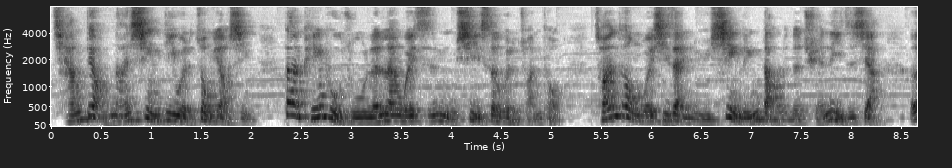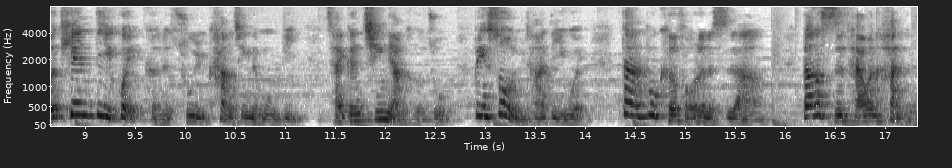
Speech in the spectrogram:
强调男性地位的重要性，但平埔族仍然维持母系社会的传统，传统维系在女性领导人的权力之下。而天地会可能出于抗清的目的。才跟亲娘合作，并授予她地位。但不可否认的是啊，当时台湾的汉人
